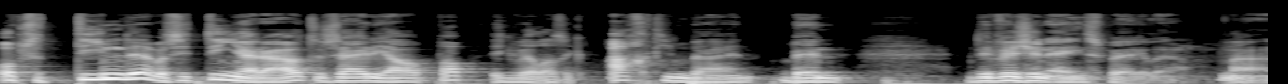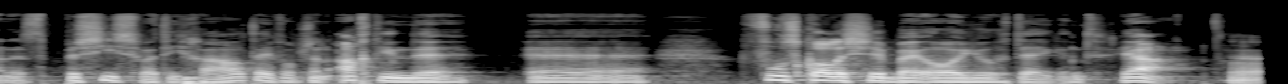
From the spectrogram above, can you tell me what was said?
Op zijn tiende, was hij tien jaar oud, toen zei hij al... pap, ik wil als ik 18 ben, ben Division 1 spelen. Nou, dat is precies wat hij gehaald heeft. Op zijn achttiende uh, full scholarship bij OU getekend, ja. ja.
